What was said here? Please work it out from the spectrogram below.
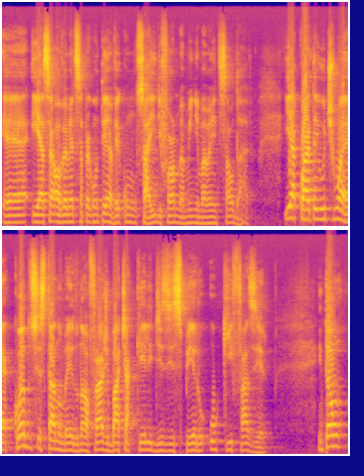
É, e essa, obviamente, essa pergunta tem a ver com sair de forma minimamente saudável. E a quarta e última é: quando se está no meio do naufrágio, bate aquele desespero, o que fazer? Então,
